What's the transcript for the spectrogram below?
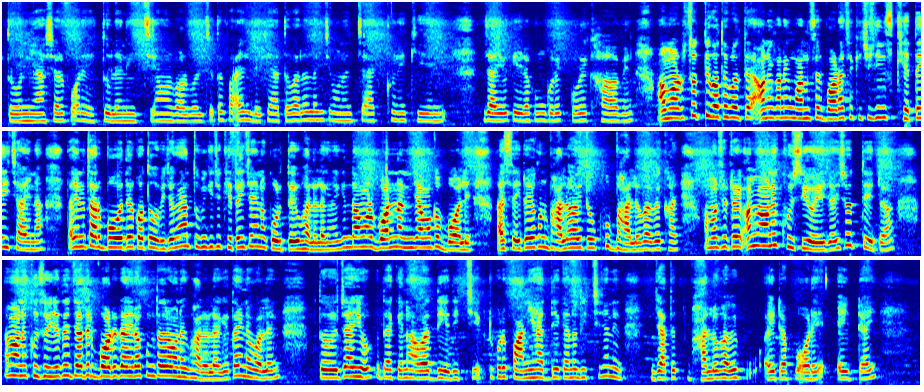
তো নিয়ে আসার পরে তুলে নিচ্ছি। আমার বর বলছে তো পায়েল দেখে এত ভালো লাগছে, মনে হচ্ছে এক্ষুনি খেয়ে নিই যাই হোক, এরকম করে করে খাওয়াবেন। আমার সত্যি কথা বলতে অনেক অনেক মানুষের বর আছে, কিছু জিনিস খেতেই চায় না। তাই জন্য তার বউদের কত অভিযোগ হ্যাঁ তুমি কিছু খেতেই চাই না, করতেও ভালো লাগে না। কিন্তু আমার বর না নিজে আমাকে বলে, আর সেইটা যখন ভালো হয়, তো খুব ভালোভাবে খায়। আমার সেটা আমি অনেক খুশি হয়ে যাই, সত্যি এটা। আমি অনেক খুশি হয়ে যাই। যাদের বরেরা এরকম, তারা অনেক ভালো লাগে, তাই না বলেন? তো যাই হোক, দেখেন আবার দিয়ে দিচ্ছি। একটু করে পানি হাত দিয়ে কেন দিচ্ছি জানেন? যাতে ভালোভাবে এটা পড়ে এইটাই।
